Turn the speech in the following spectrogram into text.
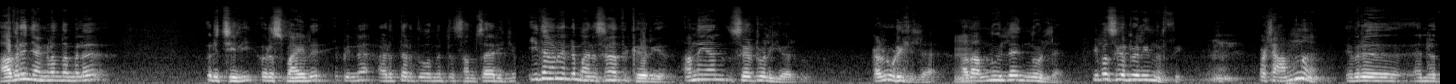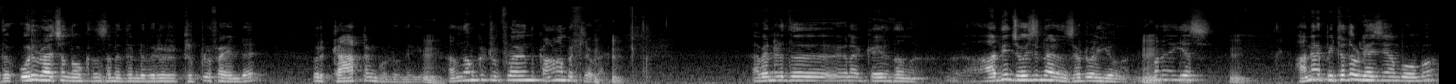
അവരും ഞങ്ങളും തമ്മിൽ ഒരു ചിരി ഒരു സ്മൈൽ പിന്നെ അടുത്തടുത്ത് വന്നിട്ട് സംസാരിക്കും. ഇതാണ് എന്റെ മനസ്സിനകത്ത് കയറിയത് അന്ന് ഞാൻ സിഗരറ്റ് വലിക്കുമായിരുന്നു. കള്ളു കുടിക്കില്ല. അത് അന്നുമില്ല ഇന്നുമില്ല. ഇപ്പോൾ സിഗരറ്റ് വലിയും നിർത്തി. പക്ഷെ അന്ന് ഇവർ എന്റെ അടുത്ത് ഒരു പ്രാവശ്യം നോക്കുന്ന സമയത്തുണ്ട് ഇവരൊരു ട്രിപ്പിൾ ഫൈവിന്റെ ഒരു കാർട്ടൺ കൊണ്ടുവന്നിരിക്കും അന്ന് നമുക്ക് ട്രിപ്പിൾ ഫൈവ് ഒന്നും കാണാൻ പറ്റില്ല അവിടെ. അപ്പം എന്റെ അടുത്ത് ഇങ്ങനെ കയറി തന്നു. ആദ്യം ചോദിച്ചിട്ടുണ്ടായിരുന്നു ഷർട്ട് വിളിക്കുമെന്ന് പറഞ്ഞു യെസ്. അങ്ങനെ പിറ്റത്തെ വെള്ളിയാഴ്ച ഞാൻ പോകുമ്പോൾ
